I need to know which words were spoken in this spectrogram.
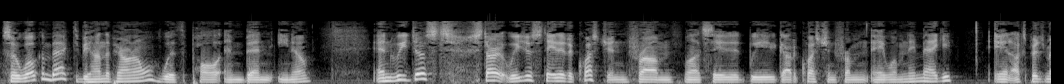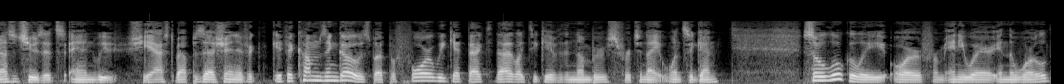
So welcome back to Behind the Paranormal with Paul and Ben Eno. And we just start we just stated a question from well not stated we got a question from a woman named Maggie in Uxbridge, Massachusetts, and we she asked about possession if it if it comes and goes, but before we get back to that I'd like to give the numbers for tonight once again. So locally or from anywhere in the world,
